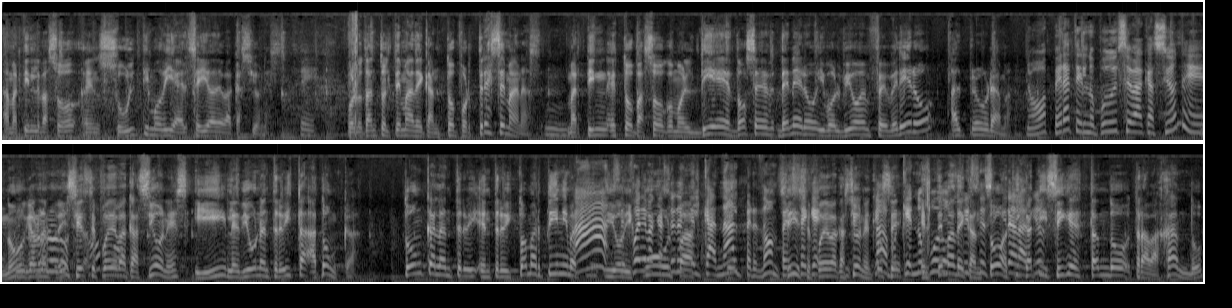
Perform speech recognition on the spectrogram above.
a Martín le pasó en su último día, él se iba de vacaciones. Sí. Por lo tanto, el tema decantó por tres semanas. Mm. Martín, esto pasó como el 10, 12 de enero y volvió en febrero al programa. No, espérate, él no pudo irse de vacaciones. No, no, si él se fue de vacaciones y le dio una entrevista a Tonka. Tonka la entrevi- entrevistó a Martín y Martín Ah, pidió se fue de vacaciones del canal, perdón, Sí, pensé se que- fue de vacaciones. Entonces, no el tema decantó. siquiera Aquí Katy sigue estando trabajando.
